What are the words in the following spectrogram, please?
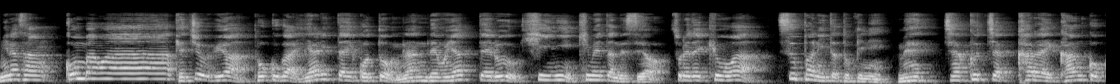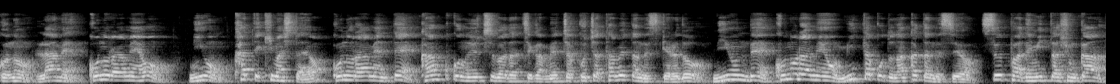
皆さん、こんばんは月曜日は僕がやりたいことを何でもやってる日に決めたんですよ。それで今日はスーパーに行った時にめっちゃくちゃ辛い韓国のラーメン。このラーメンを2本買ってきましたよ。このラーメンって韓国の YouTuber たちがめちゃくちゃ食べたんですけれど、日本でこのラーメンを見たことなかったんですよ。スーパーで見た瞬間、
